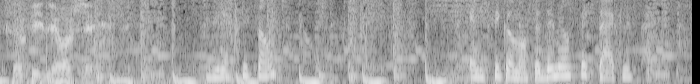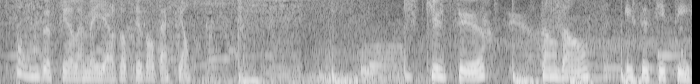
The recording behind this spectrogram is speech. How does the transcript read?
Sophie Durocher. Divertissante. Elle sait comment se donner en spectacle pour vous offrir la meilleure représentation. Culture, tendance et société.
